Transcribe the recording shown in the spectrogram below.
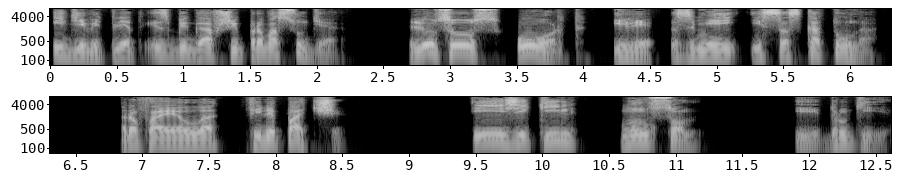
и девять лет избегавший правосудия. Люциус Уорд, или «Змей из Соскатуна», Рафаэлла Филиппаччи, и Езекиль Мунсон и другие.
